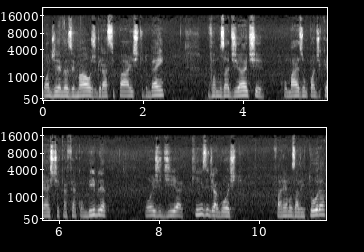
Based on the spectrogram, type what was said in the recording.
Bom dia, meus irmãos, graça e paz, tudo bem? Vamos adiante com mais um podcast Café com Bíblia. Hoje, dia 15 de agosto, faremos a leitura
